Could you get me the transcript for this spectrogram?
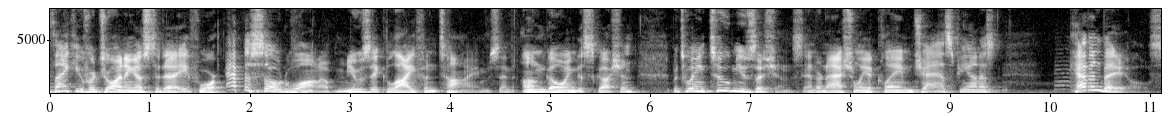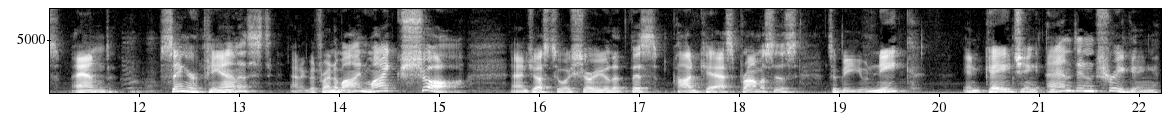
thank you for joining us today for episode one of Music, Life, and Times, an ongoing discussion between two musicians, internationally acclaimed jazz pianist Kevin Bales and singer pianist and a good friend of mine, Mike Shaw. And just to assure you that this podcast promises to be unique, engaging, and intriguing,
